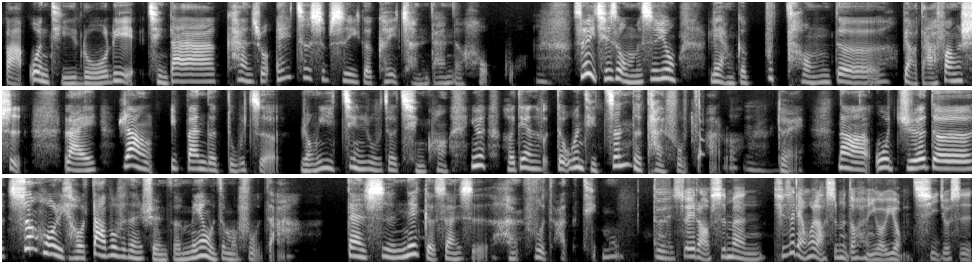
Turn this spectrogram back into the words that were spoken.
把问题罗列，请大家看说，哎，这是不是一个可以承担的后果？嗯，所以其实我们是用两个不同的表达方式来让一般的读者。容易进入这情况，因为核电的问题真的太复杂了。嗯，对。那我觉得生活里头大部分的选择没有这么复杂，但是那个算是很复杂的题目。对，所以老师们其实两位老师们都很有勇气，就是。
